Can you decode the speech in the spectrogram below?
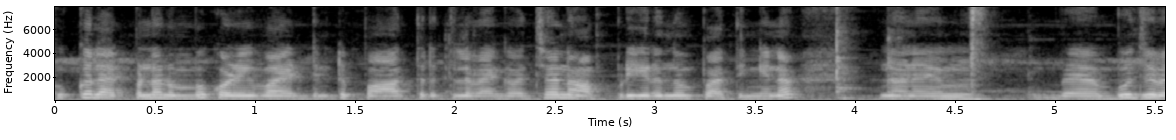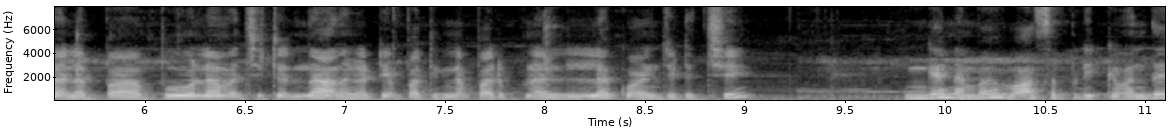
குக்கரில் ஆட் பண்ணால் ரொம்ப குறைவாயிடுன்ட்டு பாத்திரத்தில் வேக வச்சேன் நான் அப்படி இருந்தும் பார்த்தீங்கன்னா நான் பூஜை வேலை ப பூவெல்லாம் வச்சுட்டு இருந்தேன். அதங்காட்டியும் பார்த்தீங்கன்னா பருப்பு நல்லா குழஞ்சிடுச்சு. இங்கே நம்ம வாசப்படிக்கு வந்து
